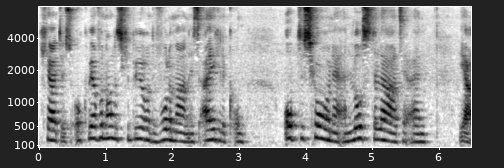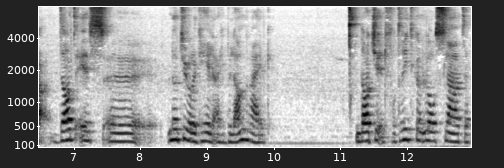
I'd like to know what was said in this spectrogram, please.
gaat dus ook weer van alles gebeuren. De volle maan is eigenlijk om op te schonen en los te laten. En ja, dat is uh, natuurlijk heel erg belangrijk. Dat je het verdriet kunt loslaten.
